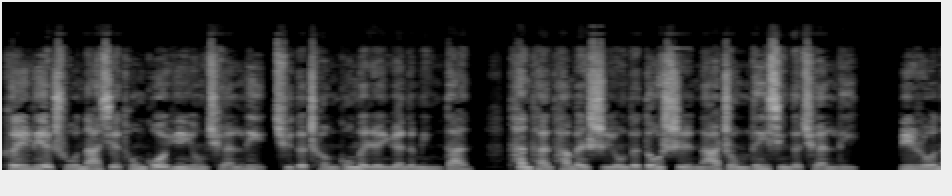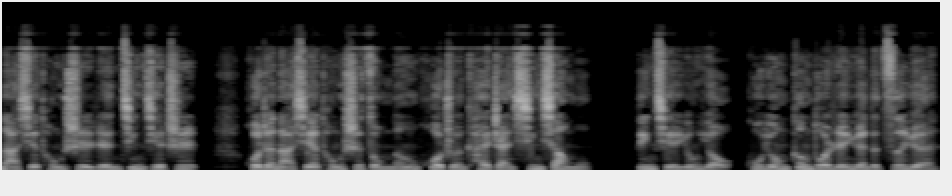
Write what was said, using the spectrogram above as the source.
可以列出那些通过运用权力取得成功的人员的名单，看看他们使用的都是哪种类型的权力。比如，哪些同事人尽皆知，或者哪些同事总能获准开展新项目，并且拥有雇佣更多人员的资源。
